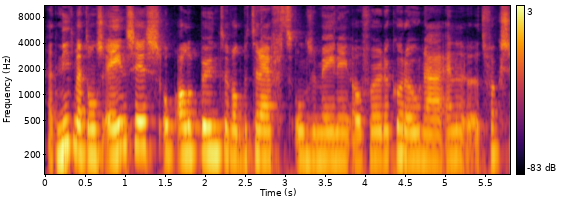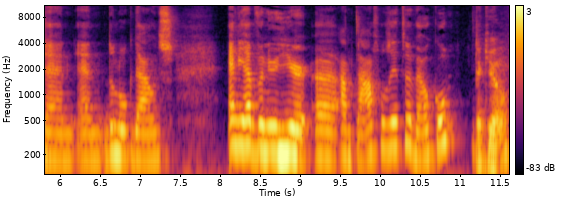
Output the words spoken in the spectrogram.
het niet met ons eens is op alle punten wat betreft onze mening over de corona en het vaccin en de lockdowns. En die hebben we nu hier aan tafel zitten. Welkom. Dankjewel.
